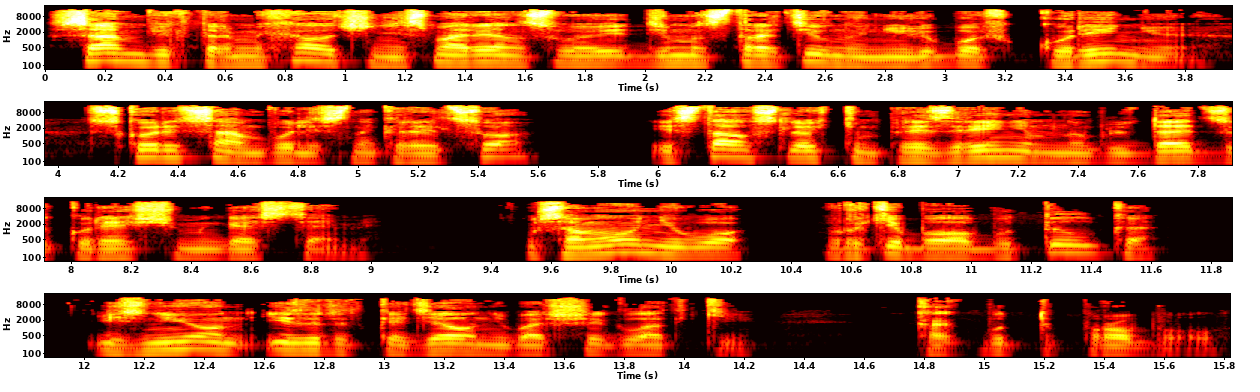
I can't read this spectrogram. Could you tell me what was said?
Сам Виктор Михайлович, несмотря на свою демонстративную нелюбовь к курению, вскоре сам вылез на крыльцо и стал с легким презрением наблюдать за курящими гостями. У самого него в руке была бутылка, из нее он изредка делал небольшие глотки, как будто пробовал.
